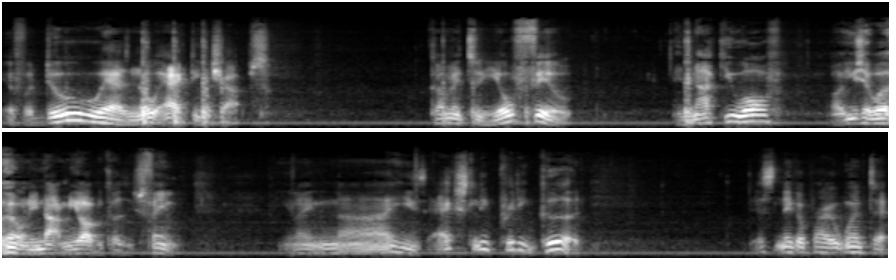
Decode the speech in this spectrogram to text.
If a dude who has no acting chops come into your field and knock you off, or you say, well, he only knocked me off because he's famous. You're like, nah, he's actually pretty good. This nigga probably went to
